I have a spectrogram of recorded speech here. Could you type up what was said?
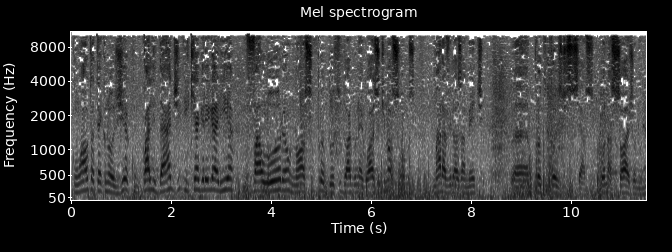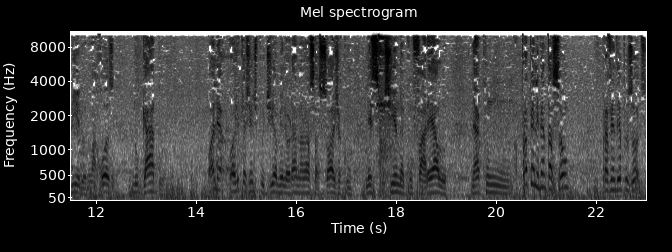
com alta tecnologia, com qualidade e que agregaria valor ao nosso produto do agronegócio, que nós somos maravilhosamente uh, produtores de sucesso. Ou na soja, ou no milho, ou no arroz, no gado. Olha, olha o que a gente podia melhorar na nossa soja com lecitina, com farelo, né, com a própria alimentação para vender para os outros.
